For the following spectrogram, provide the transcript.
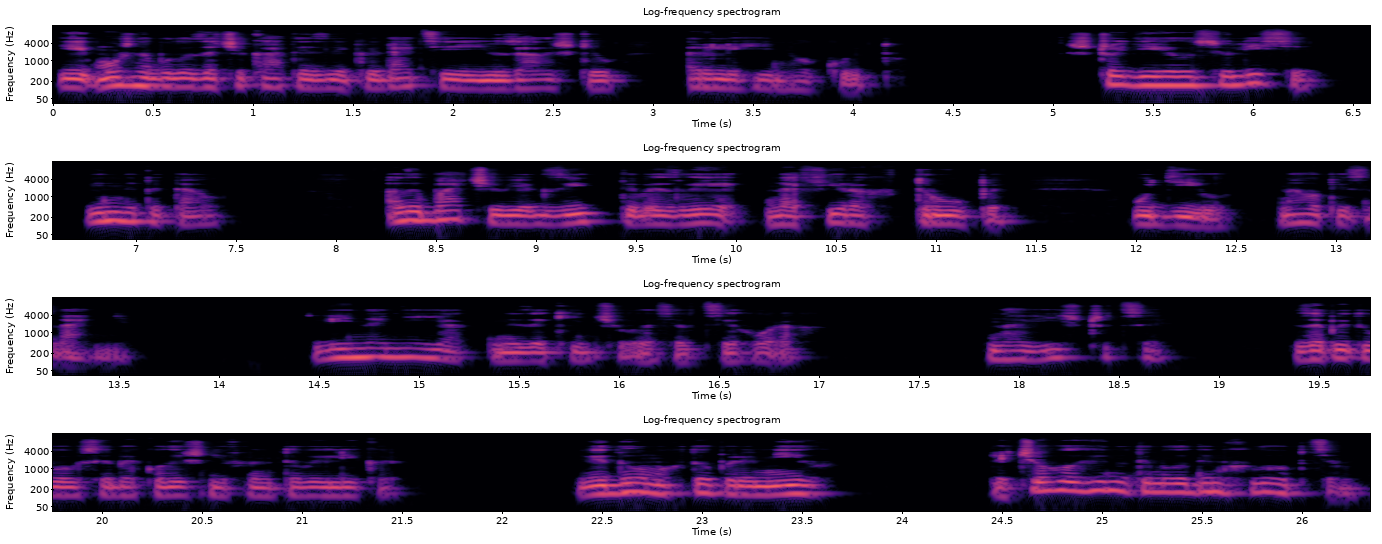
і можна було зачекати з ліквідацією залишків релігійного культу. Що діялось у лісі, він не питав, але бачив, як звідти везли на фірах трупи у діл на опізнання. Війна ніяк не закінчувалася в цих горах. Навіщо це? запитував себе колишній фронтовий лікар. Відомо, хто переміг, для чого гинути молодим хлопцям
